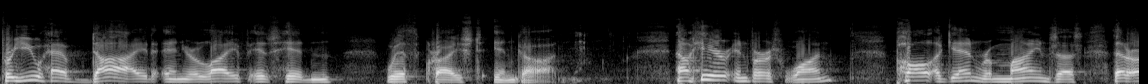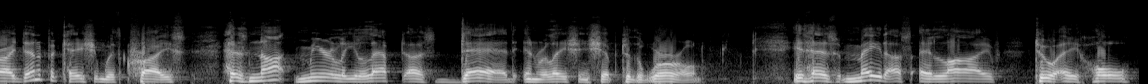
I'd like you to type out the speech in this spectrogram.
For you have died, and your life is hidden with Christ in God. Now, here in verse 1, Paul again reminds us that our identification with Christ has not merely left us dead in relationship to the world, it has made us alive to a whole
